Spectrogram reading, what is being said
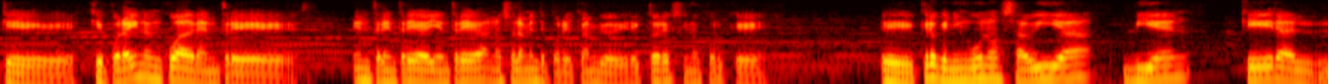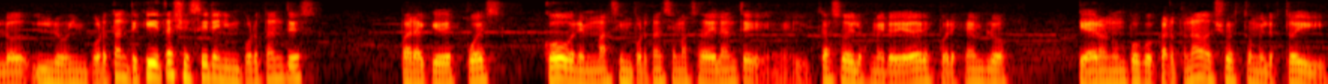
que, que por ahí no encuadra entre, entre entrega y entrega, no solamente por el cambio de directores, sino porque eh, creo que ninguno sabía bien qué era lo, importante, qué detalles eran importantes para que después cobren más importancia más adelante. El caso de los merodeadores, por ejemplo, quedaron un poco cartonados. Yo esto me lo estoy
